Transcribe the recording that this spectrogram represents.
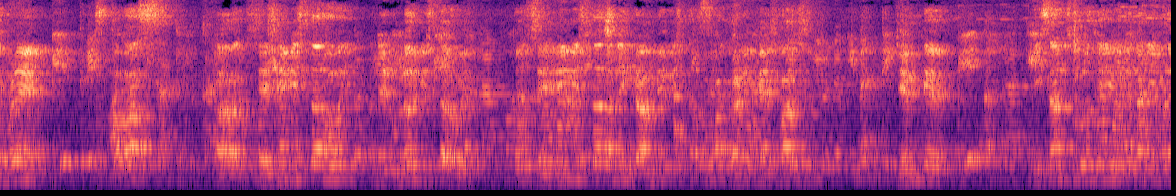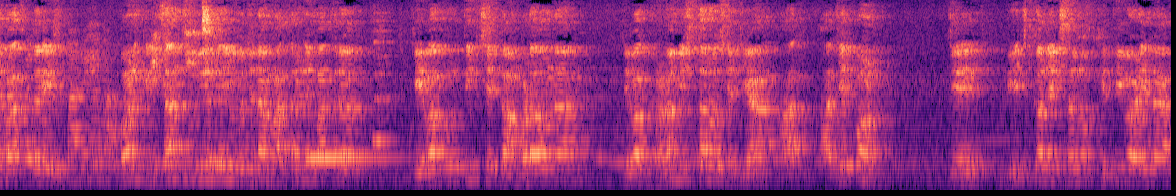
એમણે આવાસ શહેરી વિસ્તાર હોય અને રૂરલ વિસ્તાર હોય તો શહેરી વિસ્તાર અને ગ્રામ્ય વિસ્તારોમાં ઘણી ફેરફાર છે. જેમ કે કિસાન સૂર્યોદય યોજનાની એમણે વાત કરી, પણ કિસાન સૂર્યોદય યોજના માત્ર ને માત્ર કેવા પૂરતી છે? ગામડાઓના એવા ઘણા વિસ્તારો છે, જ્યાં આજે પણ જે વીજ કનેક્શનો, ખેતીવાડીના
